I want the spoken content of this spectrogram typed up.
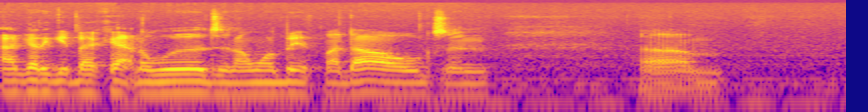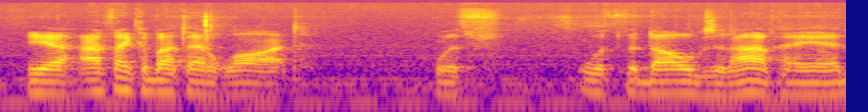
I got to get back out in the woods, and I want to be with my dogs. And um, yeah, I think about that a lot with with the dogs that I've had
